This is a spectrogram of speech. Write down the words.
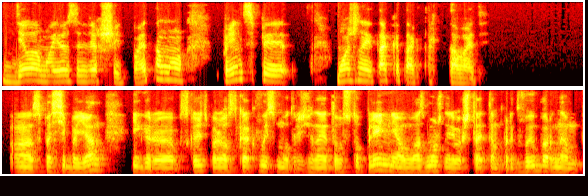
дело мое завершить. Поэтому, в принципе, можно и так, и так трактовать. А, спасибо, Ян. Игорь, э, скажите, пожалуйста, как вы смотрите на это выступление? Возможно ли его считать там предвыборным?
